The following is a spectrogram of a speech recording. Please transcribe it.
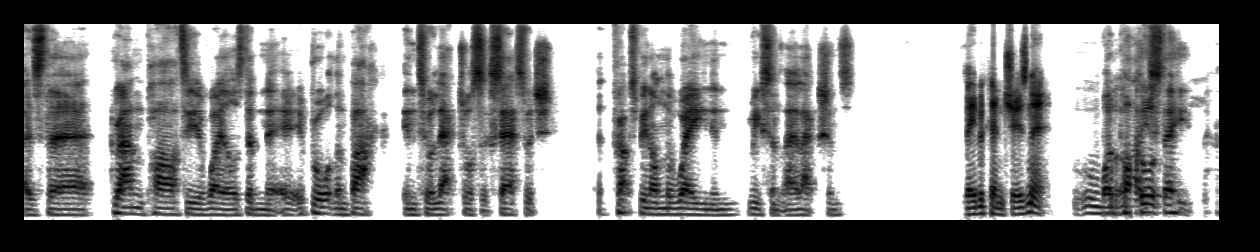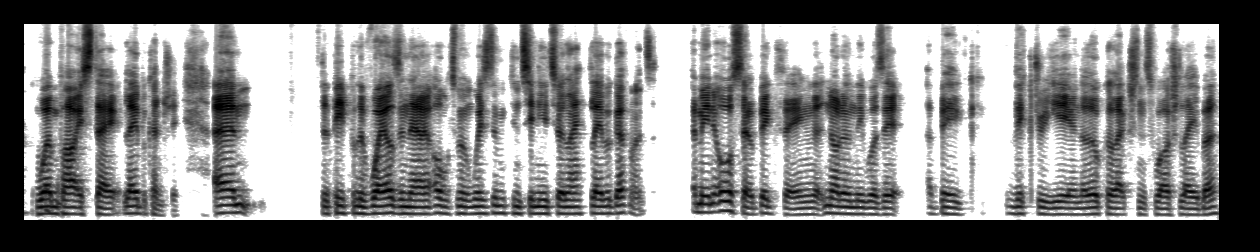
as the grand party of Wales, didn't it? It brought them back into electoral success, which had perhaps been on the wane in recent elections. Labour country, isn't it? One party state. One party state, Labour country. Um, the people of Wales, in their ultimate wisdom, continue to elect Labour governments. I mean, also a big thing that not only was it a big victory year in the local elections for Welsh Labour,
